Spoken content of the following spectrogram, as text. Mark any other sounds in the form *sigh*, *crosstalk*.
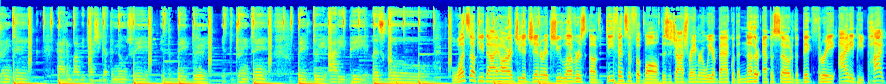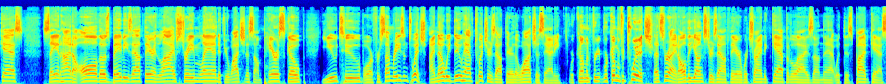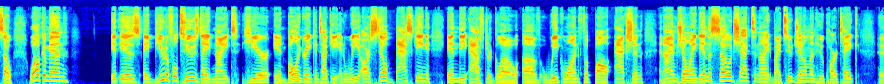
dream team. Adam, Bobby, Josh, you got the news feed. It's the big three. It's the dream team. Big three IDP. Let's go. What's up, you diehards, you degenerates, you lovers of defensive football? This is Josh Raymer, and we are back with another episode of the Big Three IDP podcast. Saying hi to all those babies out there in live stream land. If you're watching us on Periscope, YouTube, or for some reason Twitch, I know we do have Twitchers out there that watch us, Addy. We're coming for we're coming for Twitch. That's right. All the youngsters out there, we're trying to capitalize on that with this podcast. So, welcome in. It is a beautiful Tuesday night here in Bowling Green, Kentucky, and we are still basking in the afterglow of week one football action. And I am joined in the Sode Shack tonight by two gentlemen who partake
